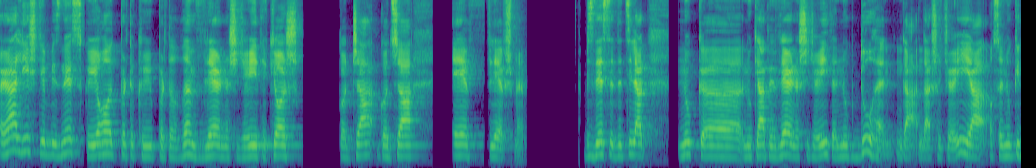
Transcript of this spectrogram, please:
realisht një biznes krijohet për të kri, për të dhënë vlerë në shoqëri dhe kjo është goxha goxha e vlefshme. bizneset të cilat nuk nuk japin vlerë në shoqëri dhe nuk duhen nga nga shoqëria ose nuk i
